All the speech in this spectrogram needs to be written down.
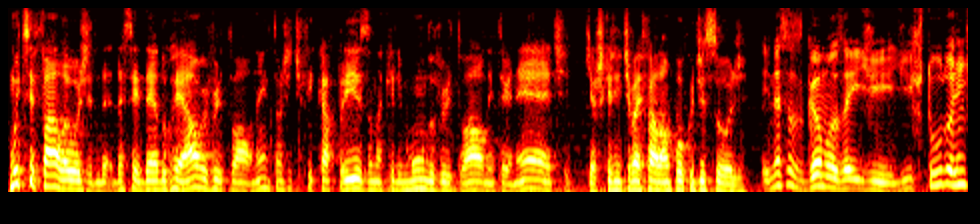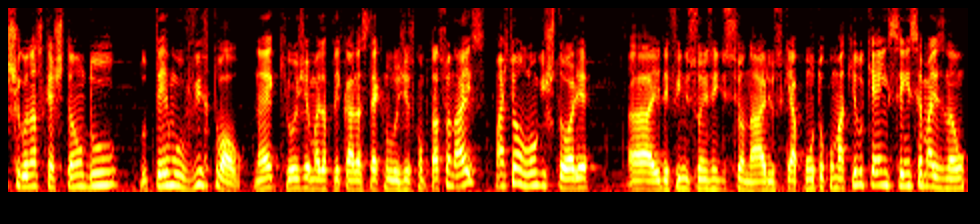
Muito se fala hoje dessa ideia do real e virtual, né? Então a gente fica preso naquele mundo virtual da internet, que acho que a gente vai falar um pouco disso hoje. E nessas gamas aí de, de estudo, a gente chegou nessa questão do, do termo virtual, né? Que hoje é mais aplicado às tecnologias computacionais, mas tem uma longa história uh, e definições em dicionários que apontam como aquilo que é a essência, mas não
